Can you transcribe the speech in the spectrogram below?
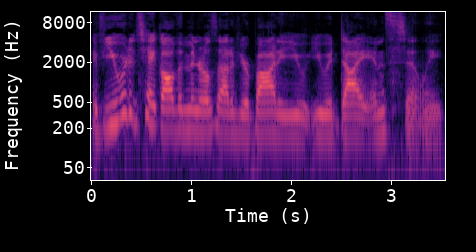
If you were to take all the minerals out of your body, you, you would die instantly.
